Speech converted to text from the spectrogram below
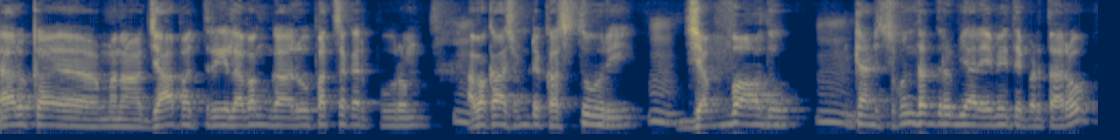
యాలుకాయ మన జాపత్రి లవంగాలు పచ్చకర్పూరం. అవకాశం ఉంటే కస్తూరి జవ్వాదు ఇట్లాంటి సుగంధ ద్రవ్యాలు ఏవైతే పెడతారో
